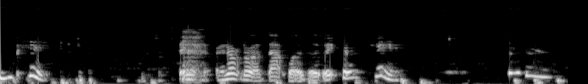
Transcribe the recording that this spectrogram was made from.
Okay. I don't know what that was. I wait, okay.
